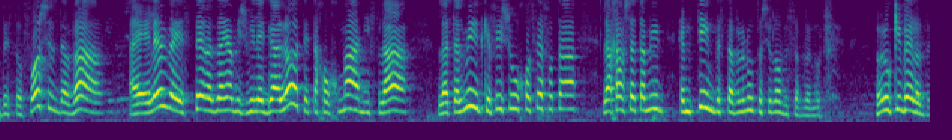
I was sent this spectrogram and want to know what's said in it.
בסופו של דבר, ההיעלם וההסתר הזה היה בשביל לגלות את החוכמה הנפלאה לתלמיד, כפי שהוא חושף אותה לאחר שהתלמיד המתין בסבלנות או שלא בסבלנות. אבל הוא קיבל את זה.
